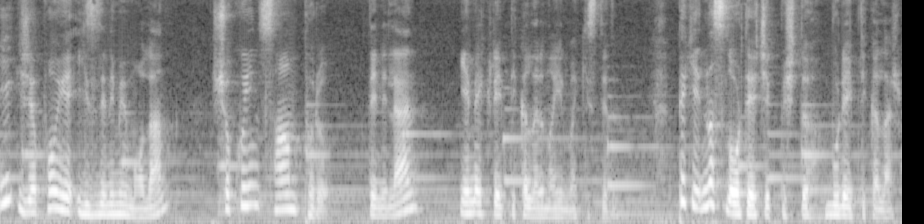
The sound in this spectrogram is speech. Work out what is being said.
ilk Japonya izlenimim olan Shokuin Sampuru denilen yemek replikalarına ayırmak istedim. Peki nasıl ortaya çıkmıştı bu replikalar?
